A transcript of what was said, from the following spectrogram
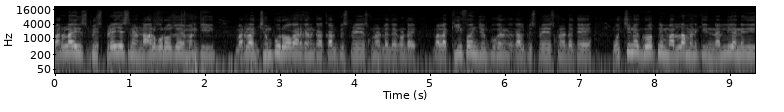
మరలా ఈ స్ప్రే చేసిన నాలుగో రోజు మనకి మరలా జంపు రోగాలు కనుక కలిపి స్ప్రే చేసుకున్నట్లయితే లేకుంటే మళ్ళీ కీఫన్ జంపు కనుక కలిపి స్ప్రే చేసుకున్నట్లయితే వచ్చిన గ్రోత్ని మళ్ళీ మనకి నల్లి అనేది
